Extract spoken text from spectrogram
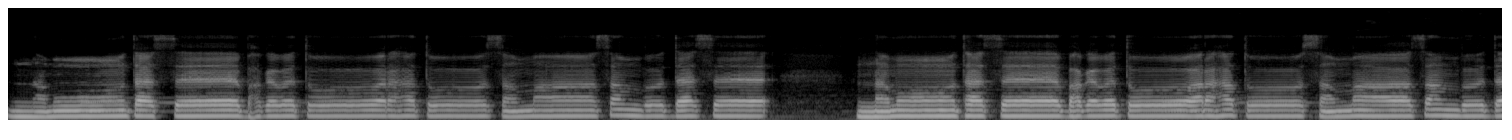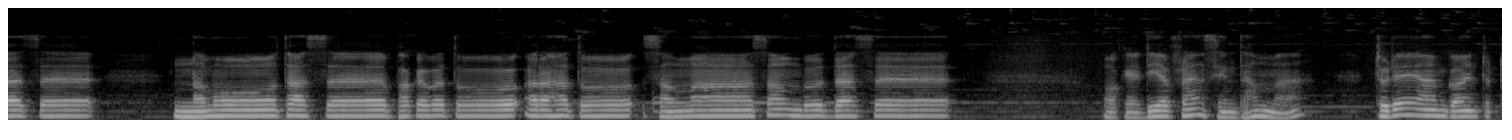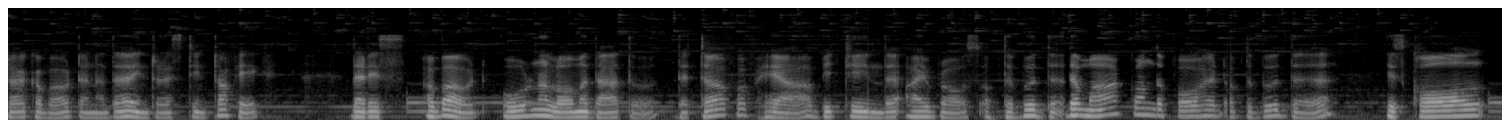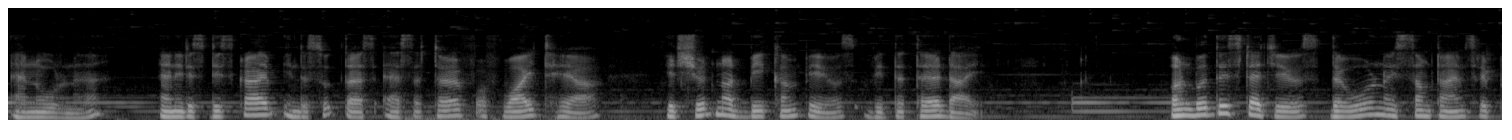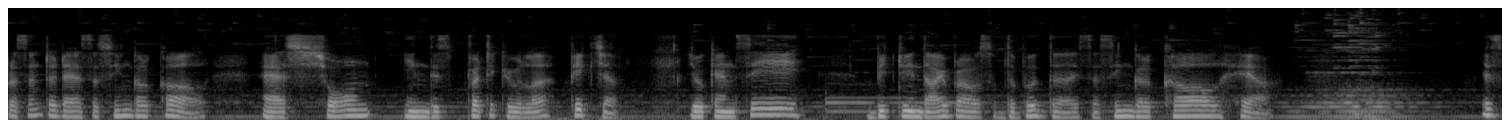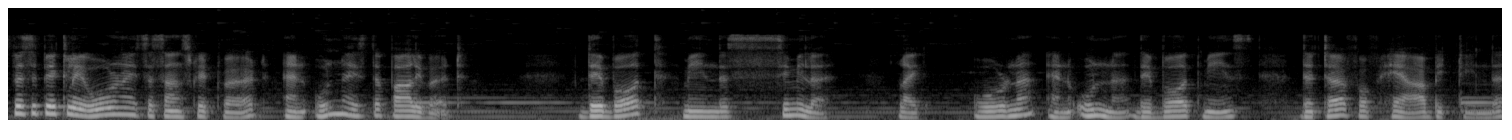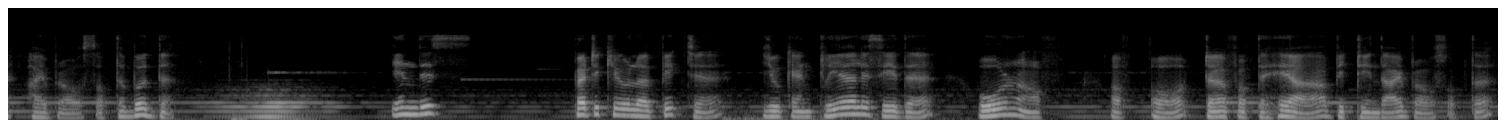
නමෝ තස්ස භගවතු අරහතෝ සම්මා සම්බුද්දස්ස නමෝ තස්ස භගවතු අරහතෝ සම්මා සම්බුද්දස්ස නමෝ තස්ස භගවතු අරහතෝ සම්මා සම්බුද්දස්ස Okay, dear friends in Dhamma, Today I am going to talk about another interesting topic that is about Urna Loma Dhatu, the top of hair between the eyebrows of the Buddha. The mark on the forehead of the Buddha is called an Urna and it is described in the suttas as a tuft of white hair. It should not be confused with the third eye. On Buddhist statues, the urna is sometimes represented as a single curl, as shown in this particular picture. You can see between the eyebrows of the Buddha is a single curl hair. Specifically, urna is a Sanskrit word and unna is the Pali word. They both mean the similar, like urna and unna, they both means the tuft of hair between the eyebrows of the Buddha. In this particular picture, you can clearly see the urna of, of or tuft of the hair between the eyebrows of the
